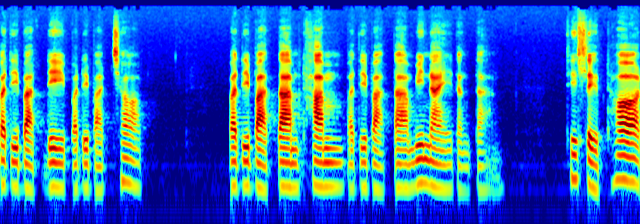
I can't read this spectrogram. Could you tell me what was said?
ปฏิบัติดีปฏิบัติชอบ ปฏิบัติตามธรรม ปฏิบัติตามวินัยต่างๆ ที่สืบทอด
